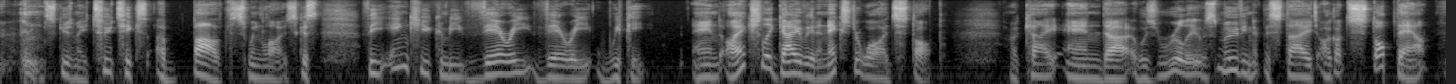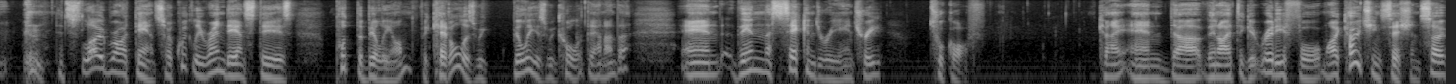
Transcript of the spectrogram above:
excuse me two ticks above swing lows because the NQ can be very very whippy. And I actually gave it an extra wide stop okay? And uh, it was really it was moving at this stage. I got stopped out it slowed right down. So I quickly ran downstairs put the billy on the kettle as we Billy as we call it down under. And then the secondary entry took off. Okay and uh, then I had to get ready for my coaching session. So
